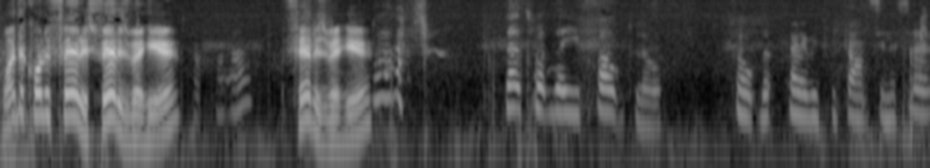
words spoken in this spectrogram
why they call it fairies? Fairies were here. like. Fairies were here. Well, that's, that's what the folklore thought that fairies would dance in a circle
